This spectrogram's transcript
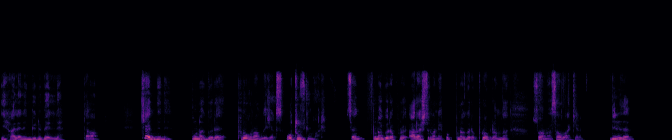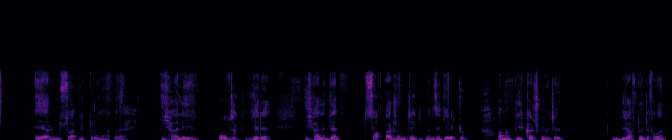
İhalenin günü belli. Tamam. Kendini buna göre programlayacaksın. 30 gün var. Sen buna göre araştırmanı yapıp buna göre programla sonra sallah kerim. Bir de eğer müsaitlik durumuna göre ihale olacak yere ihaleden saatlerce önce gitmenize gerek yok. Ama birkaç gün önce bir hafta önce falan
